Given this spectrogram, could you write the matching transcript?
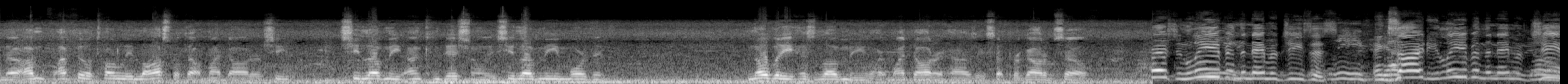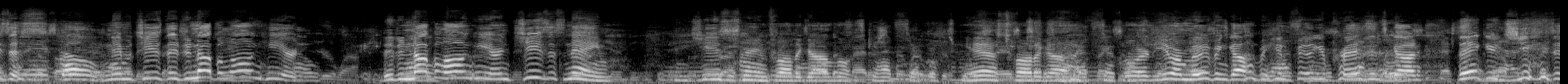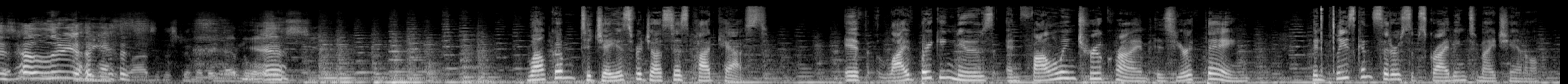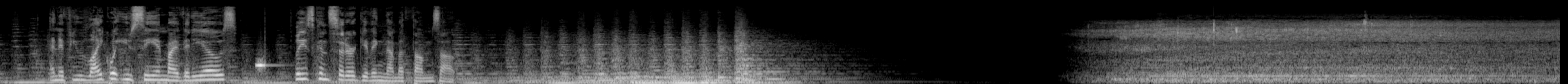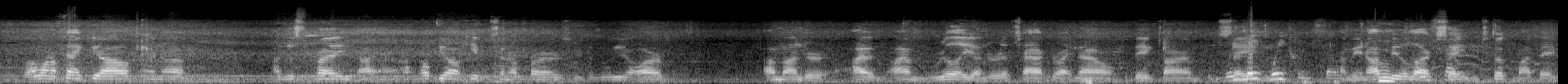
And uh, I'm, I feel totally lost without my daughter. She she loved me unconditionally. She loved me more than nobody has loved me like my daughter has, except for God Himself. Depression, leave in the name of Jesus. Anxiety, leave in the name of Jesus. In the name of Jesus, they do not belong here. They do not belong here in Jesus' name. In Jesus' name, Father God, Lord. Yes, Father God. Lord, you are moving, God. We can feel your presence, God. Thank you, Jesus. Hallelujah. Yes. Yes. Welcome to J is for Justice podcast. If live breaking news and following true crime is your thing, then please consider subscribing to my channel. And if you like what you see in my videos, please consider giving them a thumbs up. Thank you all, and uh, I just pray. I, I hope you all keep us in our prayers because we are. I'm under. I, I'm really under attack right now, big time from We Satan. meet weekly, so. I mean, I feel like Satan took my baby.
